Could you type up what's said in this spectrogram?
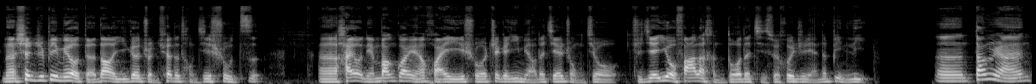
那甚至并没有得到一个准确的统计数字。呃，还有联邦官员怀疑说，这个疫苗的接种就直接诱发了很多的脊髓灰质炎的病例。嗯，当然，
